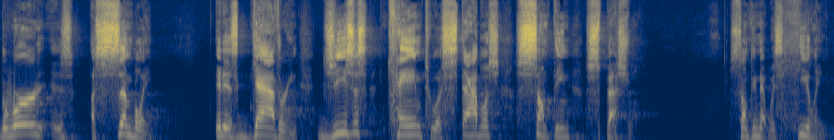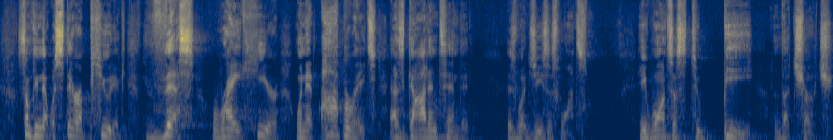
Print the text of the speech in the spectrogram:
The word is assembly, it is gathering. Jesus came to establish something special, something that was healing, something that was therapeutic. This right here, when it operates as God intended, is what Jesus wants. He wants us to be the church,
